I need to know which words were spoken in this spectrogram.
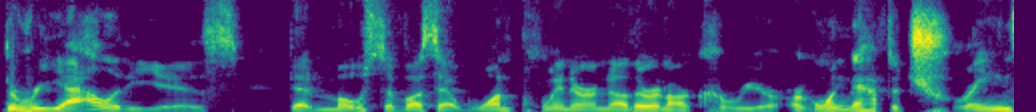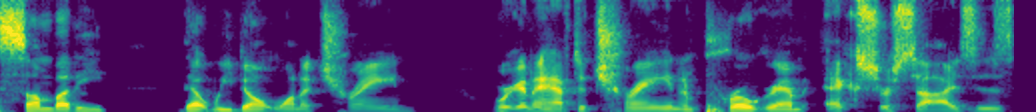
The reality is that most of us at one point or another in our career are going to have to train somebody that we don't want to train. We're going to have to train and program exercises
